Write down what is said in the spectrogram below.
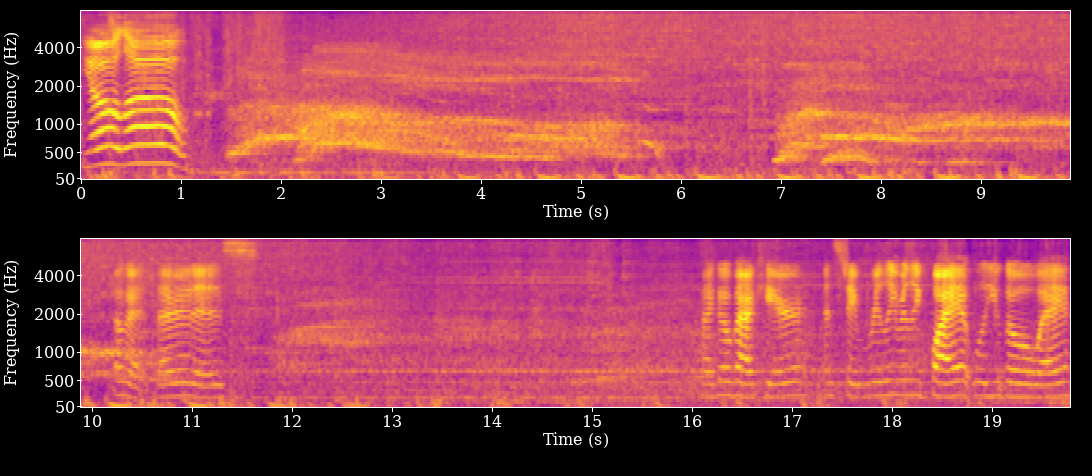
YOLO! Okay, there it is. I go back here and stay really, really quiet, will you go away?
